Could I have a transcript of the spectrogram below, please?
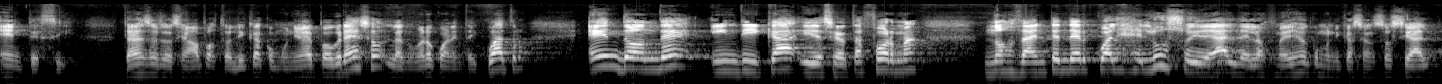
entre sí. Esta es la Asociación Apostólica Comunión de Progreso, la número 44, en donde indica y de cierta forma nos da a entender cuál es el uso ideal de los medios de comunicación social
